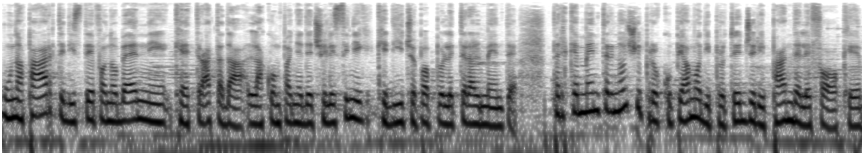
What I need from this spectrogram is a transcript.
una parte di Stefano Benni che è tratta dalla Compagnia dei Celestini che dice proprio letteralmente perché mentre noi ci preoccupiamo di proteggere i panda e le foche,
